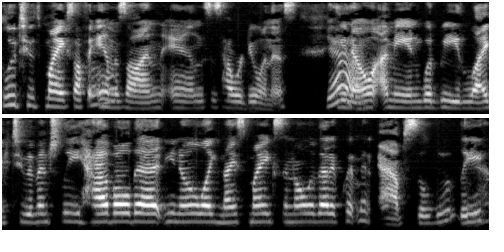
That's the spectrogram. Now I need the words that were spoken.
Bluetooth mics off of Mhm. Amazon, and this is how we're doing this. Yeah. You know, I mean, would we like to eventually have all that, you know, like nice mics and all of that equipment? Absolutely. Yeah.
